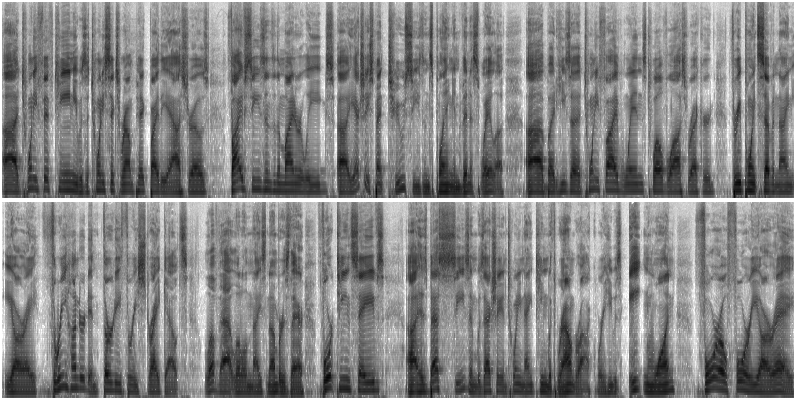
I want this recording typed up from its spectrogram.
Uh, 2015, he was a 26 round pick by the Astros. Five seasons in the minor leagues. Uh, he actually spent two seasons playing in Venezuela, uh, but he's a 25 wins, 12 loss record, 3.79 ERA, 333 strikeouts. Love that little nice numbers there. 14 saves. Uh, his best season was actually in 2019 with Round Rock, where he was 8 and 1, 404 ERA,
